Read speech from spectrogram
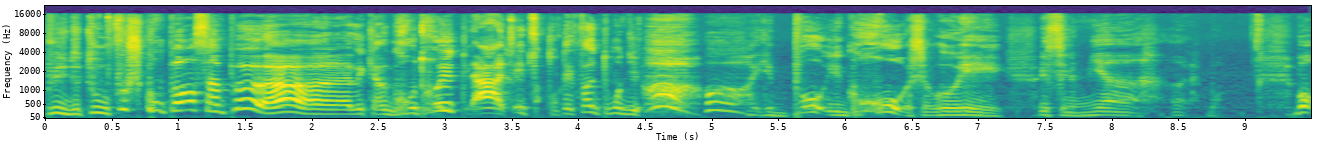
plus de tout. Faut que je compense un peu, hein, avec un gros truc. Là, tu sais, sur ton téléphone, tout le monde dit Oh, oh il est beau, il est gros. oui, et c'est le mien. Voilà. Bon,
